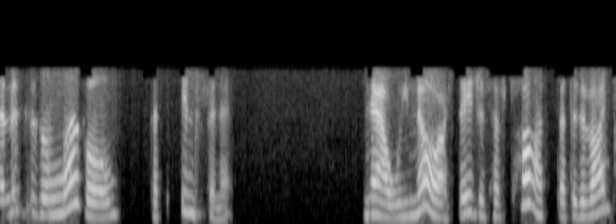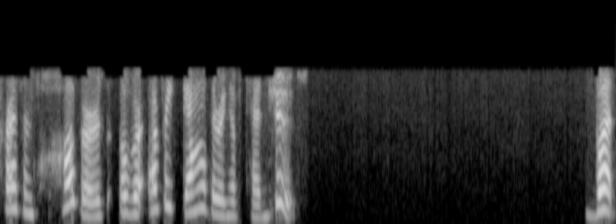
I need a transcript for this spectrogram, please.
And this is a level that's infinite. Now, we know our sages have taught that the divine presence hovers over every gathering of 10 Jews. But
